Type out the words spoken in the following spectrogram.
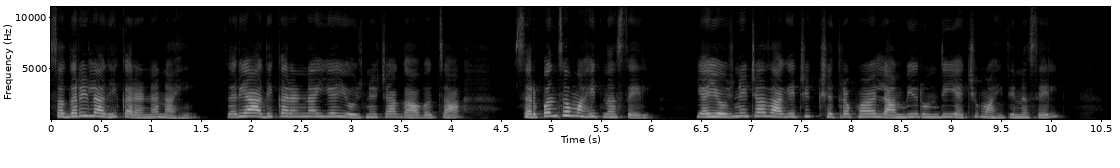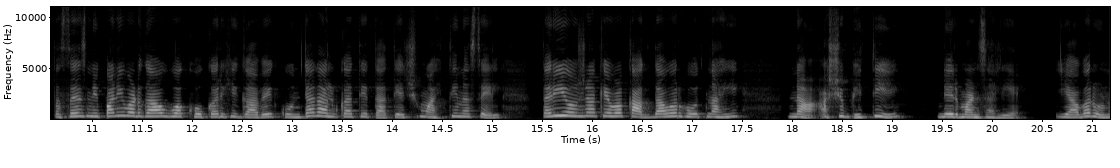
सदरील अधिकाऱ्यांना नाही. जर या अधिकाऱ्यांना या योजनेच्या गावाचा सरपंच माहीत नसेल या योजनेच्या जागेची क्षेत्रफळ लांबी रुंदी याची माहिती नसेल तसेच निपाणी वडगाव व खोकर ही गावे कोणत्या तालुक्यात येतात याची माहिती नसेल तरी योजना केवळ कागदावर होत नाही ना अशी भीती निर्माण झाली आहे. यावरून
